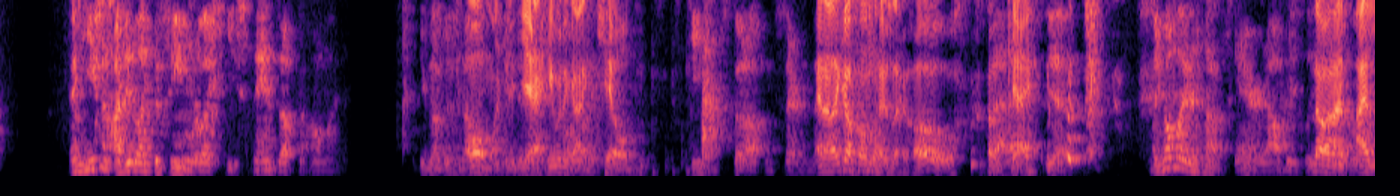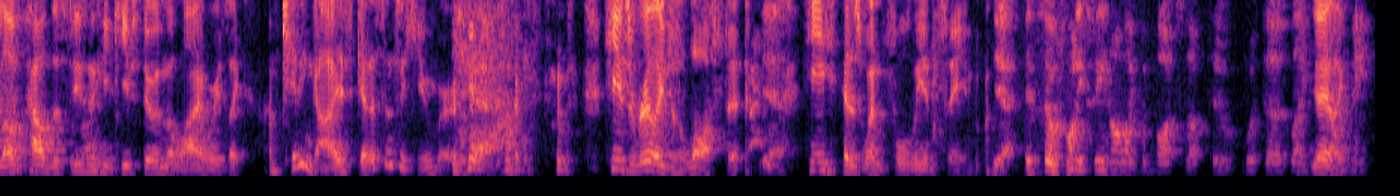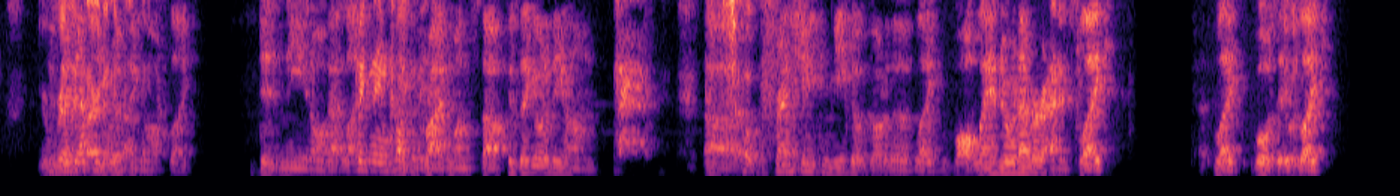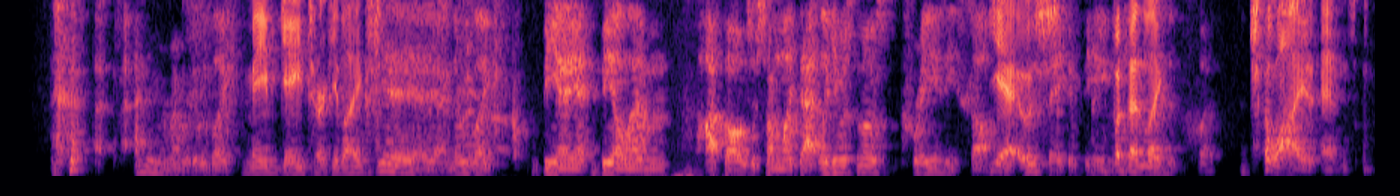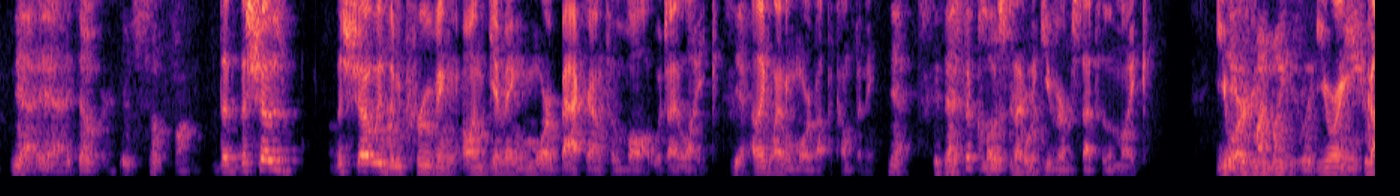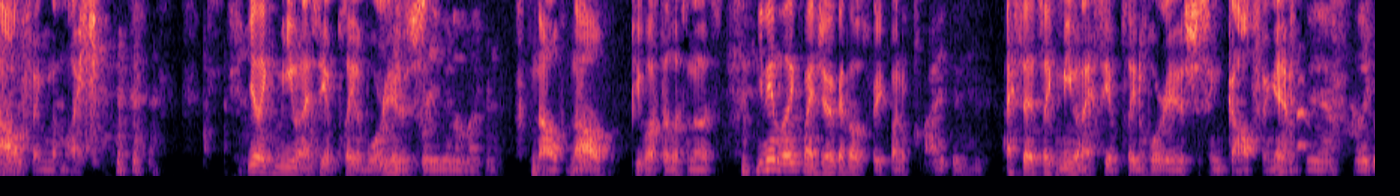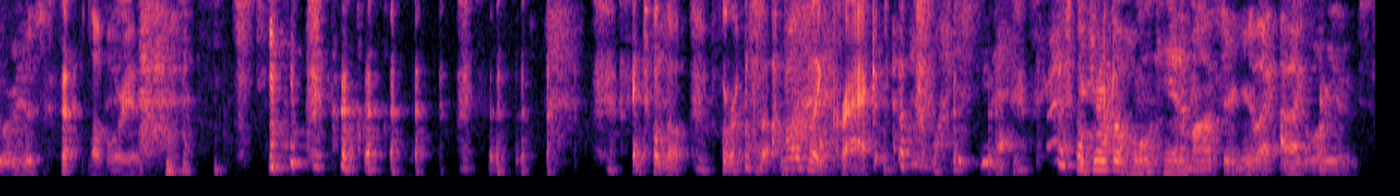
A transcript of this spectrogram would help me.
And he even I did like the scene where like he stands up to Homelander. Even though there's nothing Oh my god, yeah, he would have gotten like, killed. He stood up and stared And I like how Homelander's like, oh, okay. Badass, Yeah. Like Homelander's not scared, obviously. No, and I, I love how the season he keeps doing the line where he's like, I'm kidding, guys. Get a sense of humor. Yeah. He's really just lost it. yeah. He has went fully insane. Yeah. It's so funny seeing all like the Vought stuff too with the like Yeah, like, company. You're 'Cause really definitely learning about riffing them. off like Disney and all that like Big name like, companies. Pride Month stuff because they go to the um. Uh, so Frenchie and Kamiko go to the like Vought Land or whatever, and it's like, like what was it? It was like, don't even remember. It was like Maeve gay turkey legs. yeah, yeah, yeah, yeah. And there was like BA, BLM hot dogs or something like that. Like it was the most crazy stuff. Yeah, it the was- of being. but then, like- but July it ends. yeah, yeah, it's over. It was so fun. The the show's the show is improving on giving more background to Vought, which I like. Yeah. I like learning more about the company. Because This is the closest I think you've ever sat to the mic. You Yeah, were my mic is like you are engulfing the mic. You're like me when I see a plate of Oreos. screaming on the mic? right now? No, no. People have to listen to this. You didn't like my joke? I thought it was pretty funny. I didn't. I said it's like me when I see a plate of Oreos just engulfing it. Yeah, I like Oreos. I love Oreos. I don't know. We're also, I'm on like crack. Why'd you see that? You drank a whole can of Monster, and you're like, I like Oreos.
